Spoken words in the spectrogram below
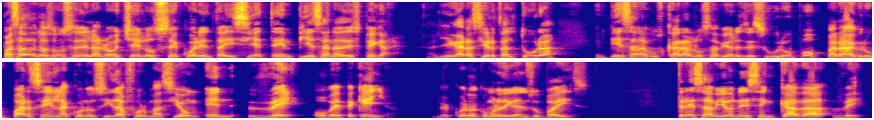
Pasadas las 11 de la noche, los C-47 empiezan a despegar. Al llegar a cierta altura, empiezan a buscar a los aviones de su grupo para agruparse en la conocida formación en V o V pequeña, de acuerdo a como le digan en su país. Tres aviones en cada V.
